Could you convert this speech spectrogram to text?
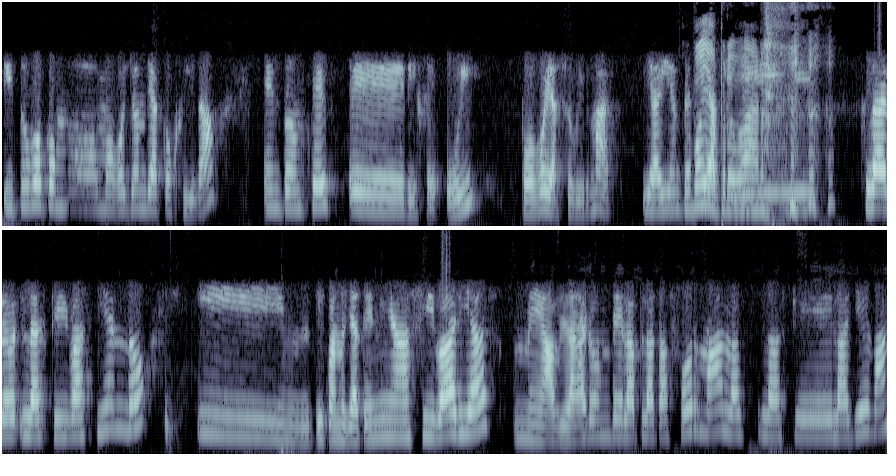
y tuvo como mogollón de acogida. Entonces eh, dije, uy, pues voy a subir más. Y ahí empecé voy a, probar. claro, las que iba haciendo y, y cuando ya tenía así varias, me hablaron de la plataforma, las, las que la llevan,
